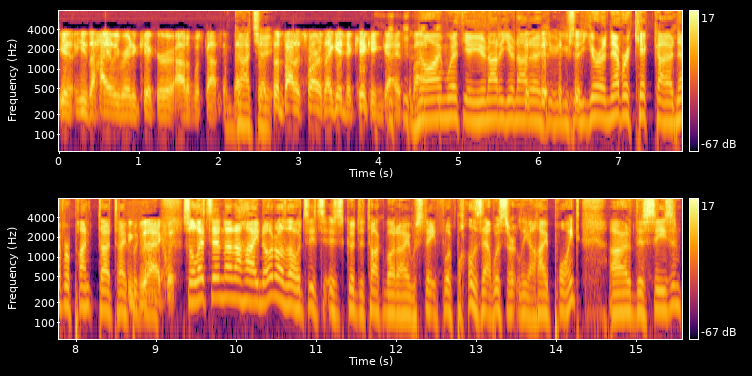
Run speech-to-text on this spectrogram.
you know, he's a highly rated kicker out of Wisconsin. That's, gotcha. That's about as far as I get into kicking, guys. no, I'm with you. You're not a you're not a you're, you're a never kick, uh, never punt uh, type exactly. of guy. Exactly. So let's end on a high note. Although it's it's, it's good to talk about Iowa State football, as that was certainly a high point uh, this season.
